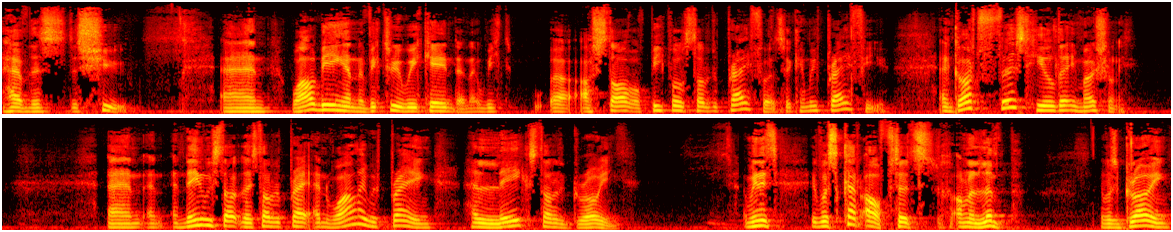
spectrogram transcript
have this, this shoe. And while being in a victory weekend and a week, uh, our staff of people started to pray for her. So, can we pray for you? And God first healed her emotionally. And, and, and then we start, they started to pray. And while they were praying, her leg started growing. I mean, it's, it was cut off, so it's on a limp. It was growing.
